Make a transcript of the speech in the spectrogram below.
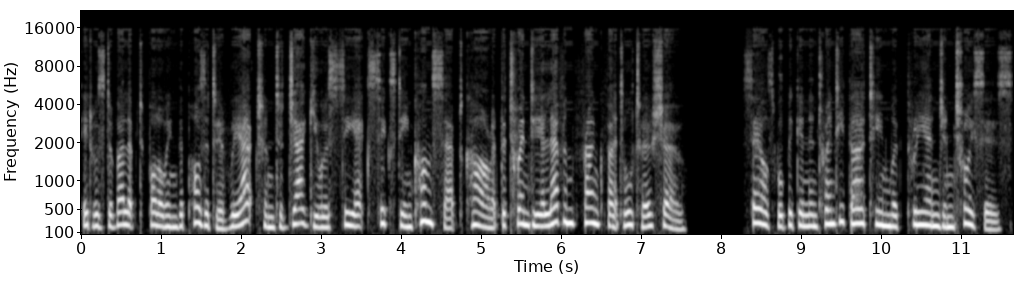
It was developed following the positive reaction to Jaguar's CX-16 concept car at the 2011 Frankfurt Auto Show. Sales will begin in 2013 with three engine choices.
